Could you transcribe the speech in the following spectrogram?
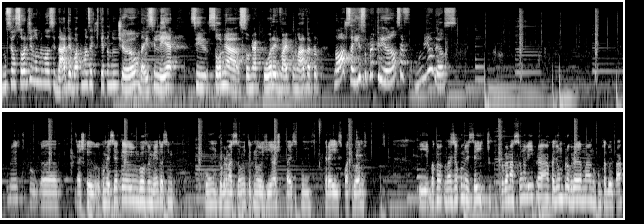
um sensor de luminosidade, aí bota umas etiquetas no chão, daí se lê, se some a, some a cor, ele vai para um lado, vai para outro. Nossa, isso para criança, é- meu Deus. mesmo, tipo, ah, acho que eu comecei a ter envolvimento assim com programação e tecnologia, acho que faz uns 3, 4 anos. E, mas eu comecei, tipo, programação ali para fazer um programa no computador, pá.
